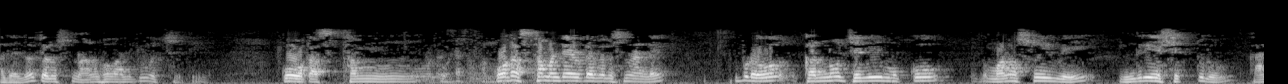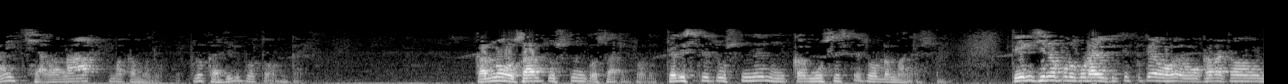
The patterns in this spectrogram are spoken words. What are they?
అదేదో తెలుస్తుంది అనుభవానికి వచ్చేది. కూటస్థం. కూటస్థం అంటే ఏమిటో తెలుసునండి. ఇప్పుడు కన్ను చెవి ముక్కు మనస్సు ఇవి ఇంద్రియ శక్తులు కానీ చలనాత్మకములు. ఇప్పుడు కదిలిపోతూ ఉంటాయి. కన్ను ఒకసారి చూస్తుంది ఇంకోసారి చూడదు. తెరిస్తే చూస్తుంది మూసిస్తే చూడడం మానేస్తుంది. తెరిచినప్పుడు కూడా ఇటు తిప్పితే ఒక- ఒక రకం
